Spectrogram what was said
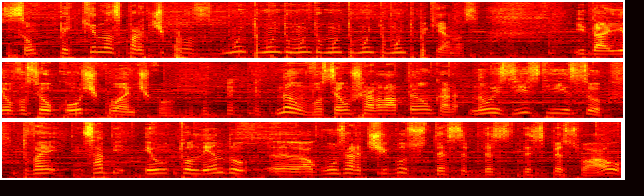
São pequenas partículas muito, muito, muito, muito, muito, muito pequenas e daí eu vou ser o coach quântico. não, você é um charlatão, cara. Não existe isso. Tu vai. Sabe, eu tô lendo uh, alguns artigos desse, desse, desse, pessoal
